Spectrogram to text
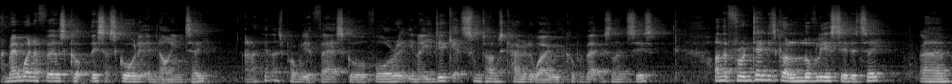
I remember when I first cut this, I scored it a 90, and I think that's probably a fair score for it. You know, you do get sometimes carried away with Cup of Excellences. On the front end, it's got a lovely acidity, um,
